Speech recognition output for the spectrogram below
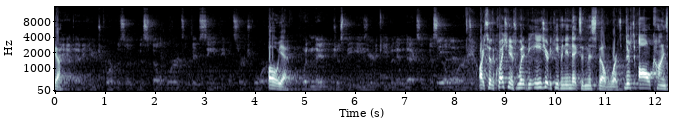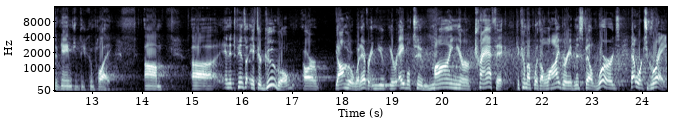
Yeah. They have to have a huge corpus of misspelled words that they've seen people search for. Oh, yeah. Wouldn't it just be easier to keep an index of misspelled words? All right, so the question is, would it be easier to keep an index of misspelled words? There's all kinds of games that you can play. Um, uh, and it depends on, if you're Google or Yahoo or whatever, and you, you're able to mine your traffic to come up with a library of misspelled words, that works great.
